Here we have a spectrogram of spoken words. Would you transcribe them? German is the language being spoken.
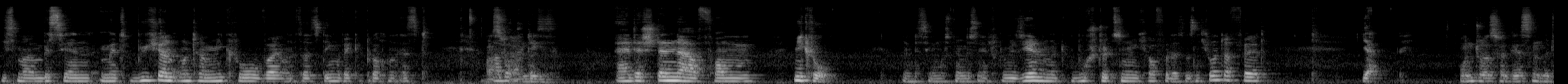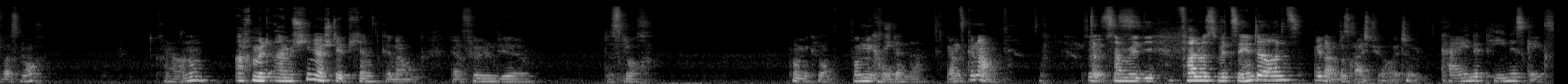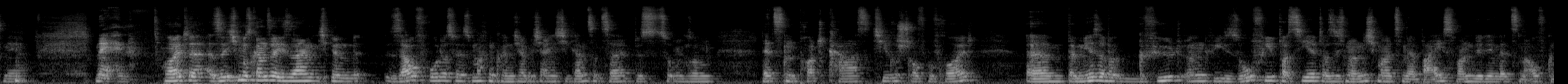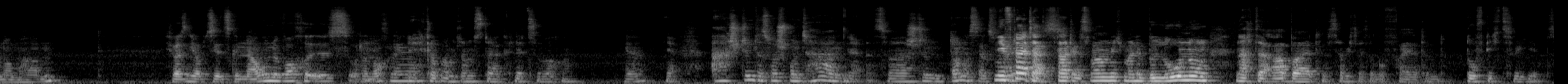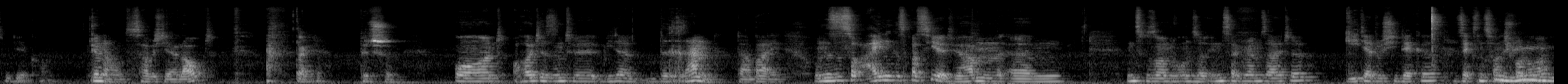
Diesmal ein bisschen mit Büchern unterm Mikro, weil uns das Ding weggebrochen ist. Was Aber für auch ein das, Ding. Äh, der Ständer vom Mikro. Und deswegen mussten wir ein bisschen improvisieren mit Buchstützen. Ich hoffe, dass es nicht runterfällt. Und du hast vergessen, mit was noch? Keine Ahnung. Ach, mit einem China-Stäbchen Genau, da füllen wir das Loch vom Mikro. vom Mikro. Ständer. Ganz genau. So, Das jetzt haben wir die Phallus-Witze hinter uns. Genau, das reicht für heute. Keine Penis-Gags mehr. Nein, heute, also ich muss ganz ehrlich sagen, ich bin saufroh, dass wir das machen können. Ich habe mich eigentlich die ganze Zeit bis zu unserem letzten Podcast tierisch drauf gefreut. Ähm, bei mir ist aber gefühlt irgendwie so viel passiert, dass ich noch nicht mal mehr weiß, wann wir den letzten aufgenommen haben. Ich weiß nicht, ob es jetzt genau eine Woche ist oder noch länger. Ich glaube am Samstag letzte Woche. Ja? Ja. Ah, stimmt, das war spontan. Ja, es war. Stimmt, donnerstags. Nee, Freitag. freitags. Freitag. Das war nämlich meine Belohnung nach der Arbeit. Das habe ich das so gefeiert und durfte ich zu, hier, zu dir kommen. Genau, das habe ich dir erlaubt. Danke. Bitteschön. Und heute sind wir wieder dran dabei. Und es ist so einiges passiert. Wir haben ähm, insbesondere unsere Instagram-Seite, geht ja durch die Decke, 26 Follower.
